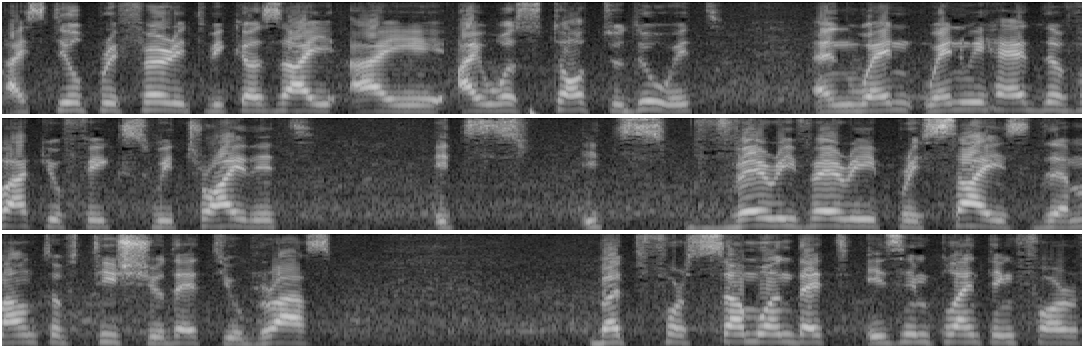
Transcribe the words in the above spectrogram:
I still prefer it because I, I I was taught to do it, and when when we had the vacuum fix, we tried it. It's it's very very precise the amount of tissue that you grasp but for someone that is implanting for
